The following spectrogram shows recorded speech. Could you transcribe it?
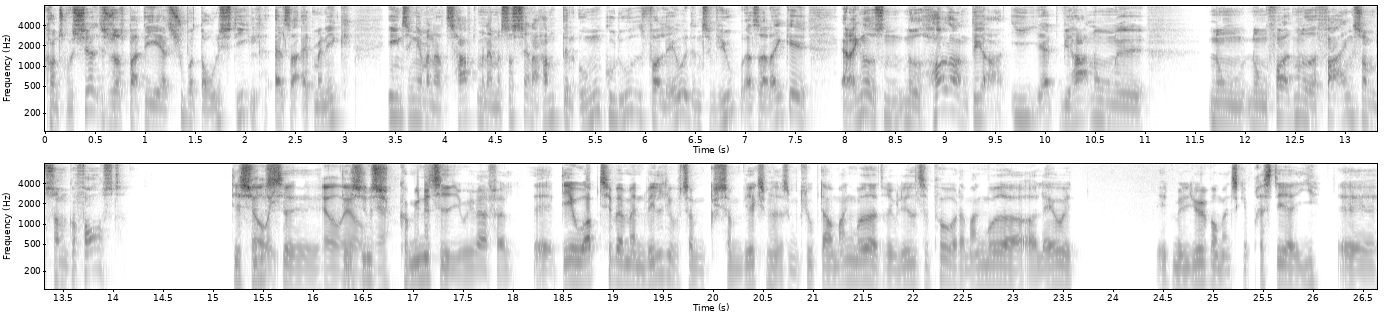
kontroversielt, jeg synes også bare, det er et super dårlig stil. Altså at man ikke... En ting er, at man har tabt, men at man så sender ham, den unge gut, ud for at lave et interview. Altså er der ikke, er der ikke noget, sådan, noget holderen der i, at vi har nogle, øh, nogle, nogle folk med noget erfaring, som, som går forrest? Det synes, jo, øh, jo, det jo, synes ja. communityet jo i hvert fald. Øh, det er jo op til, hvad man vil jo som, som virksomhed og som klub. Der er jo mange måder at drive ledelse på, og der er mange måder at lave et, et miljø, hvor man skal præstere i. Øh,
